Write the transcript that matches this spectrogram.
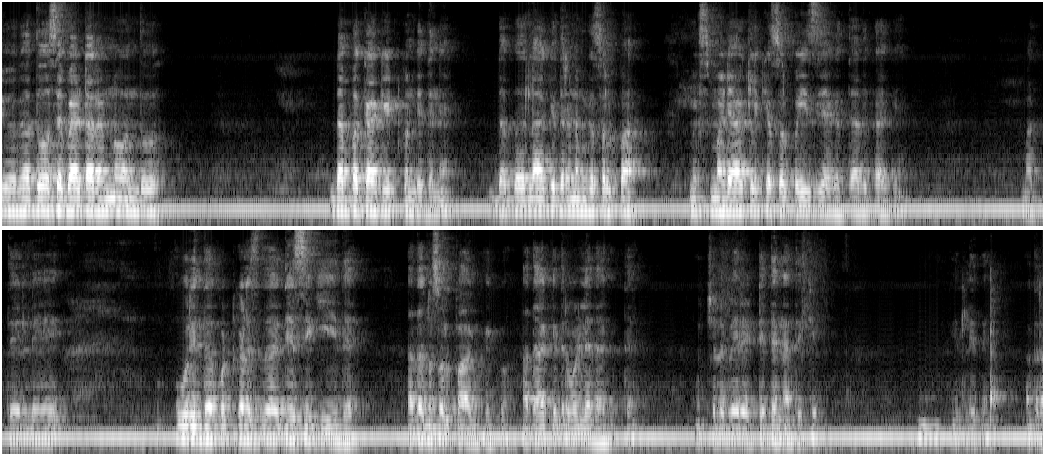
ಇವಾಗ ದೋಸೆ ಬ್ಯಾಟರನ್ನು ಒಂದು ಡಬ್ಬಕ್ಕೆ ಹಾಕಿ ಇಟ್ಕೊಂಡಿದ್ದೀನಿ. ಡಬ್ಬದಲ್ಲಿ ಹಾಕಿದರೆ ನಮಗೆ ಸ್ವಲ್ಪ ಮಿಕ್ಸ್ ಮಾಡಿ ಹಾಕಲಿಕ್ಕೆ ಸ್ವಲ್ಪ ಈಸಿ ಆಗುತ್ತೆ ಅದಕ್ಕಾಗಿ. ಮತ್ತು ಇಲ್ಲಿ ಊರಿಂದ ಕೊಟ್ಟು ಕಳಿಸಿದ ದೇಸಿ ಗೀ ಇದೆ. ಅದನ್ನು ಸ್ವಲ್ಪ ಹಾಕಬೇಕು. ಅದು ಹಾಕಿದರೆ ಒಳ್ಳೆಯದಾಗುತ್ತೆ ಮುಚ್ಚಲು ಬೇರೆ ಇಟ್ಟಿದ್ದೇನೆ ಅದಕ್ಕೆ. ಇಲ್ಲಿದೆ. ಅದರ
